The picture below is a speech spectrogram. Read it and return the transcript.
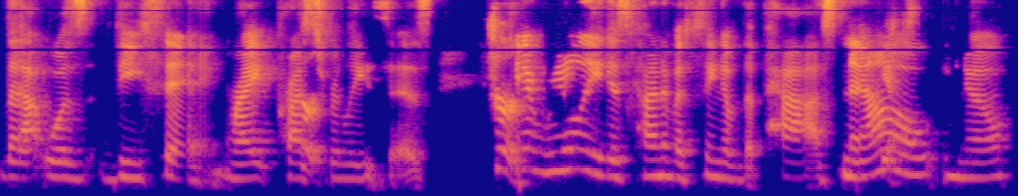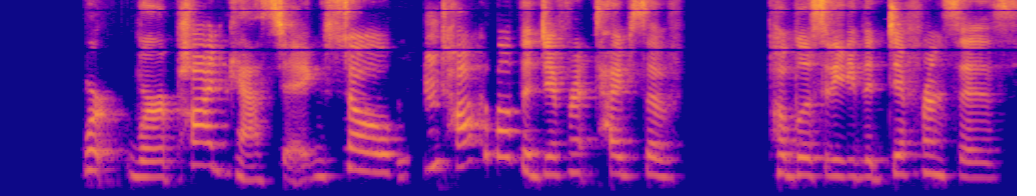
that was the thing right? Press sure. releases. Sure. It really is kind of a thing of the past. Now yes. you know we're we're podcasting. So mm-hmm. talk about the different types of publicity the differences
